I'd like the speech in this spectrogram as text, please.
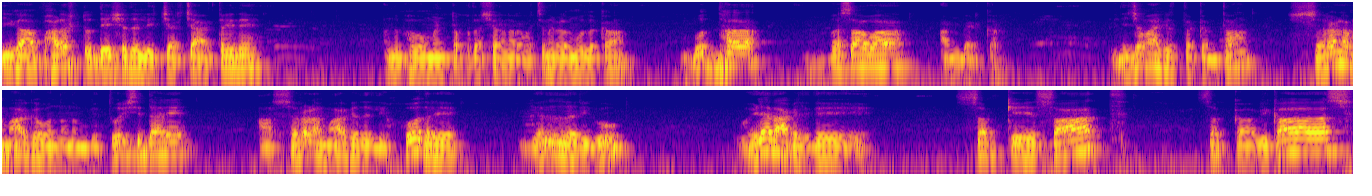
ಈಗ ಬಹಳಷ್ಟು ದೇಶದಲ್ಲಿ ಚರ್ಚೆ ಆಗ್ತಾ ಇದೆ. ಅನುಭವ ಮಂಟಪದ ಶರಣರ ವಚನಗಳ ಮೂಲಕ ಬುದ್ಧ, ಬಸವ, ಅಂಬೇಡ್ಕರ್ ನಿಜವಾಗಿರ್ತಕ್ಕಂಥ ಸರಳ ಮಾರ್ಗವನ್ನು ನಮಗೆ ತೋರಿಸಿದ್ದಾರೆ. ಆ ಸರಳ ಮಾರ್ಗದಲ್ಲಿ ಹೋದರೆ ಎಲ್ಲರಿಗೂ ಒಳ್ಳೆಯದಾಗಲಿದೆ ಸಬ್ಕೆ ಸಾಥ್, ಸಬ್ಕಾ ವಿಕಾಸ್,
